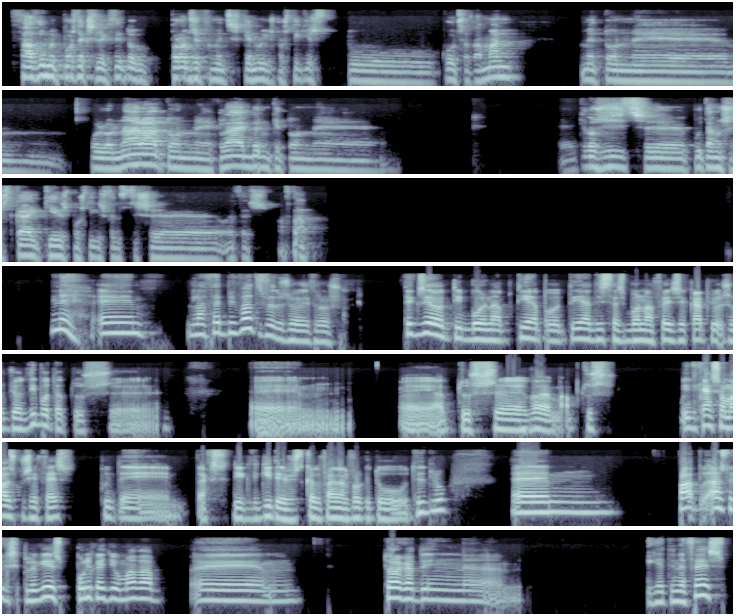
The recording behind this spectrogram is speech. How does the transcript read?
θα δούμε πώς θα εξελιχθεί το project με τις καινούργιες προσθήκες του coach Αταμάν με τον ε, ο Λονάρα, τον ε, Κλάιμπερν και τον, ε, ε, και τον Ζίζιτς που ήταν ουσιαστικά οι κύριες προστίκες φέτος της ΕΦΕΣ. Αυτά. Ναι, ε, λαθεπιβάτης φέτος ο Ερυθρός. Δεν ξέρω τι, μπορεί να, τι, από, τι αντίσταση μπορεί να φέρει σε, κάποιο, σε οποιονδήποτε από τους, ε, ε, ε, από τους, από τους ειδικά σε ομάδες που σε ΕΦΕΣ που είναι εντάξει, διεκδικείται ουσιαστικά του Final Four και του τίτλου. Ε, άστο και στις επιλογές, πολύ κακή ομάδα. Ε, τώρα για την, για την ΕΦΕΣ,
